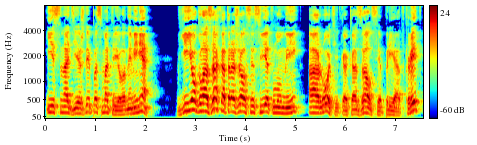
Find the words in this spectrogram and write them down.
и с надеждой посмотрела на меня. В ее глазах отражался свет луны, а ротик оказался приоткрыт,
